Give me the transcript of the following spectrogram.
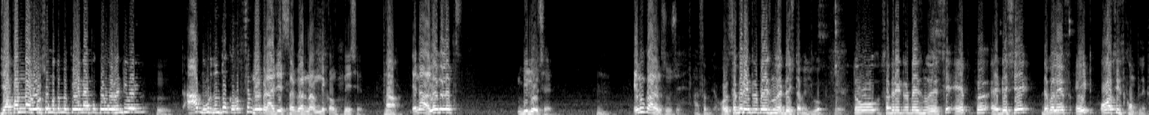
જાપાનના રોડ શોમાં તમે પેન આપો કોઈ વોરંટી વાળી હોય. આ મૂળ ધંધો કરપ્શન નહીં પણ આજે સગર નામની કંપની છે. હા. એના અલગ અલગ બિલો છે. હમ. એનું કારણ શું છે? હા સમજાવો. હવે સગર એન્ટરપ્રાઇઝનું એડ્રેસ તમે જુઓ. તો સગર એન્ટરપ્રાઇઝનું એડ્રેસ છે એફ એડ્રેસ છે double F eight Oasis complex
